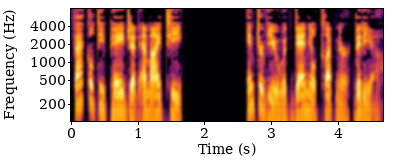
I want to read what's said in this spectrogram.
Faculty page at MIT Interview with Daniel Kleppner. Video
